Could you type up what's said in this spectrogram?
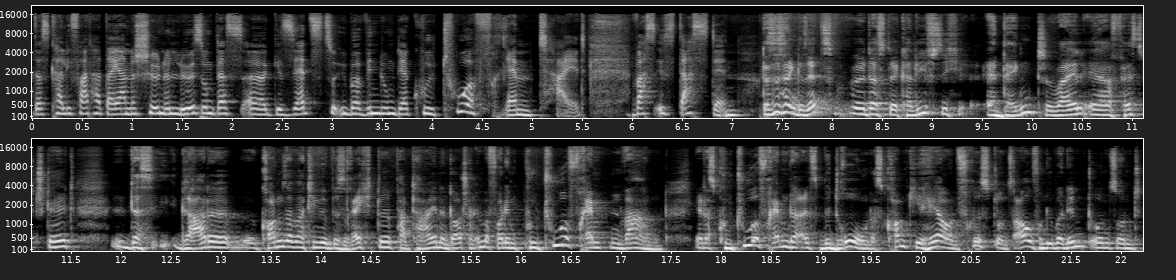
Das Kalifat hat da ja eine schöne Lösung, das äh, Gesetz zur Überwindung der Kulturfremdheit. Was ist das denn? Das ist ein Gesetz, äh, das der Kalif sich erdenkt, weil er feststellt, dass gerade konservative bis rechte Parteien in Deutschland immer vor dem Kulturfremden waren. Ja, das Kulturfremde als Bedrohung, das kommt hierher und frisst uns auf und übernimmt uns und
